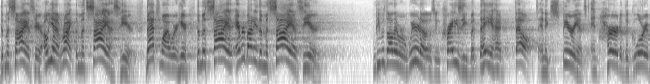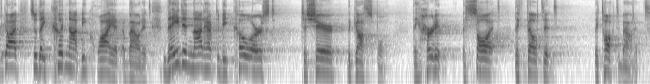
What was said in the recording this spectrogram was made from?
The Messiah's here. Oh, yeah, right. The Messiah's here. That's why we're here. The Messiah, everybody, the Messiah's here. People thought they were weirdos and crazy, but they had felt and experienced and heard of the glory of God, so they could not be quiet about it. They did not have to be coerced to share the gospel. They heard it, they saw it, they felt it, they talked about it.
